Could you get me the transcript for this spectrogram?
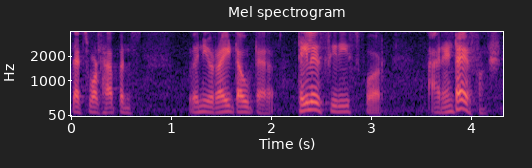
That is what happens when you write out a Taylor series for an entire function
